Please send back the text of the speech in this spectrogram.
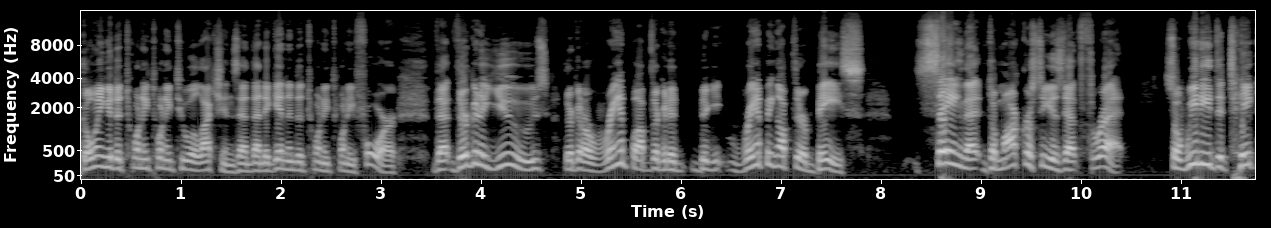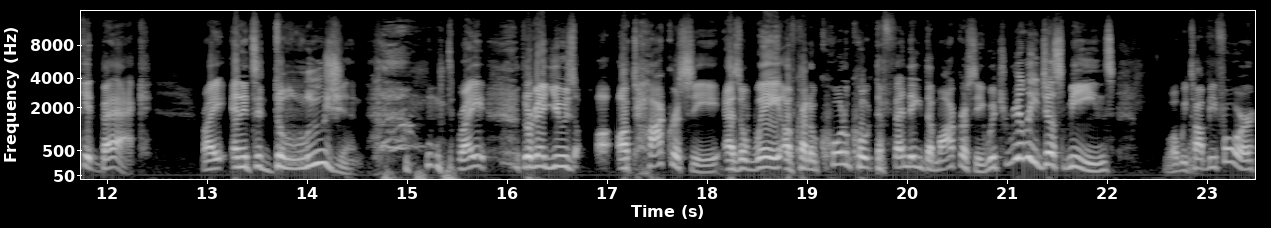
going into 2022 elections and then again into 2024 that they're going to use, they're going to ramp up, they're going to be ramping up their base, saying that democracy is at threat, so we need to take it back right? And it's a delusion, right? They're going to use autocracy as a way of kind of quote unquote defending democracy, which really just means what we taught before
